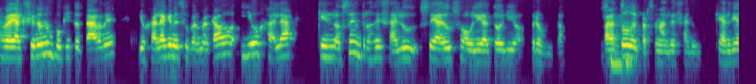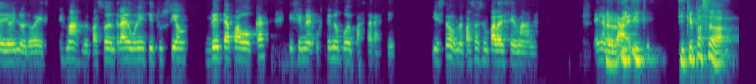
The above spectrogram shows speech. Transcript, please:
reaccionando un poquito tarde, y ojalá que en el supermercado, y ojalá que en los centros de salud sea de uso obligatorio pronto, para todo el personal de salud que al día de hoy no lo es. Es más, me pasó de entrar a alguna institución de tapabocas y decirme, usted no puede pasar así. Y eso me pasó hace un par de semanas. Es ¿y, qué pasa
